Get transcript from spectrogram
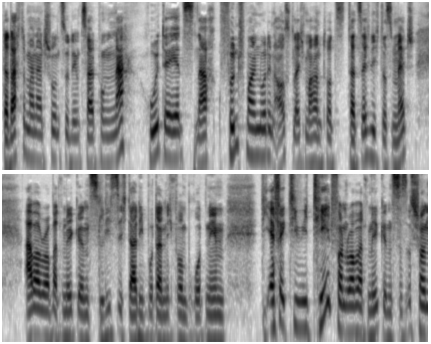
Da dachte man dann schon zu dem Zeitpunkt, na, holt er jetzt nach fünfmal nur den Ausgleich machen, trotz tatsächlich das Match. Aber Robert Milkins ließ sich da die Butter nicht vom Brot nehmen. Die Effektivität von Robert Milkins, das ist schon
